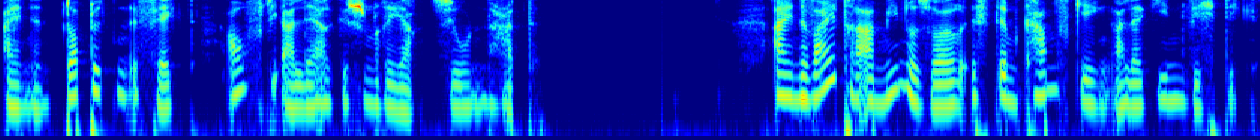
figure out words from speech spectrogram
einen doppelten Effekt auf die allergischen Reaktionen hat. Eine weitere Aminosäure ist im Kampf gegen Allergien wichtig,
